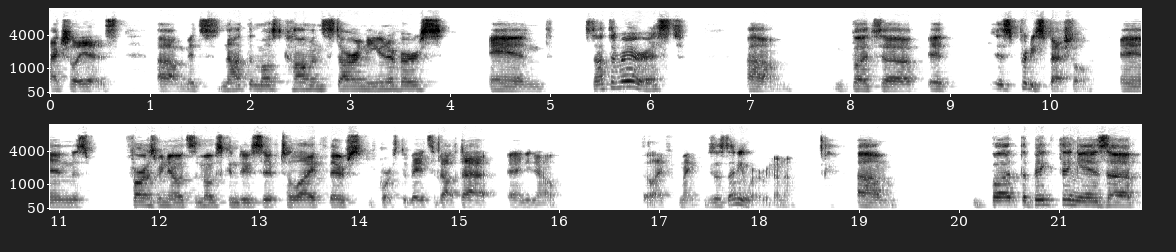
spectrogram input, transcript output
actually is. Um, it's not the most common star in the universe, and it's not the rarest, um, but uh, it is pretty special. And as far as we know, it's the most conducive to life. There's of course debates about that, and you know, the life might exist anywhere. We don't know. Um, but the big thing is uh,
